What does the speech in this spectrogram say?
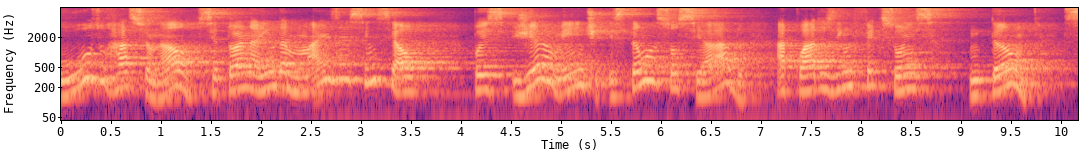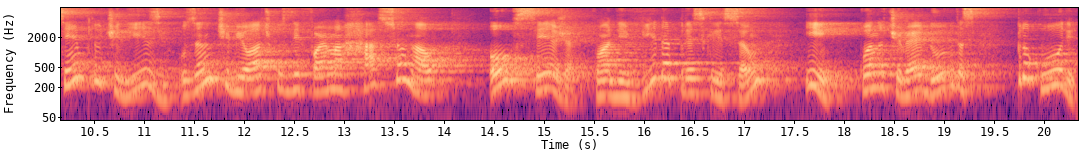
o uso racional se torna ainda mais essencial pois geralmente estão associados a quadros de infecções. Então, sempre utilize os antibióticos de forma racional, ou seja, com a devida prescrição e, quando tiver dúvidas, procure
